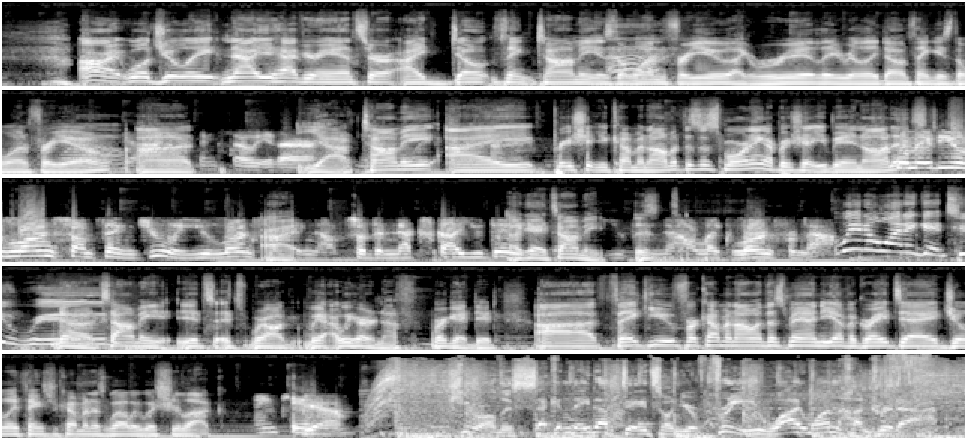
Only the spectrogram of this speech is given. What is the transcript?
All right. Well, Julie, now you have your answer. I don't think Tommy is the one for you. Like, really, really don't think he's the one for you. Wow. Yeah, I Uh, don't think so either. Yeah, think Tommy, I appreciate you coming on with us this morning. I appreciate you being honest. Well, maybe you learned something, Julie. You learned All right. something now. So the next guy you date, Okay, Tommy, you this- can now like learn from that. We don't want to get too rude. no, Tommy, it's it's we're all we, we heard enough. We're good, dude. Uh, thank you for coming on with us, man. You have a great day, Julie. Thanks for coming as well. We wish you luck. Thank you. Yeah. Hear all the second date updates on your free Y100 app.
